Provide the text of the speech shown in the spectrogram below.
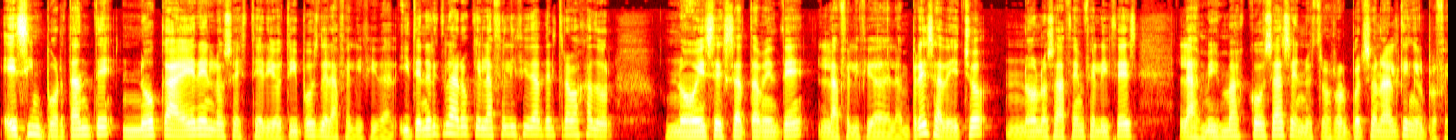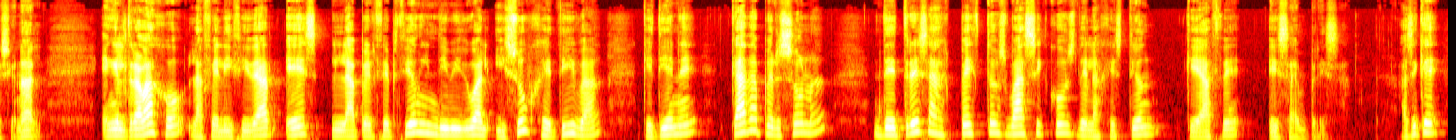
es importante no caer en los estereotipos de la felicidad y tener claro que la felicidad del trabajador no es exactamente la felicidad de la empresa. De hecho, no nos hacen felices las mismas cosas en nuestro rol personal que en el profesional. En el trabajo, la felicidad es la percepción individual y subjetiva que tiene cada persona de tres aspectos básicos de la gestión que hace esa empresa. Así que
